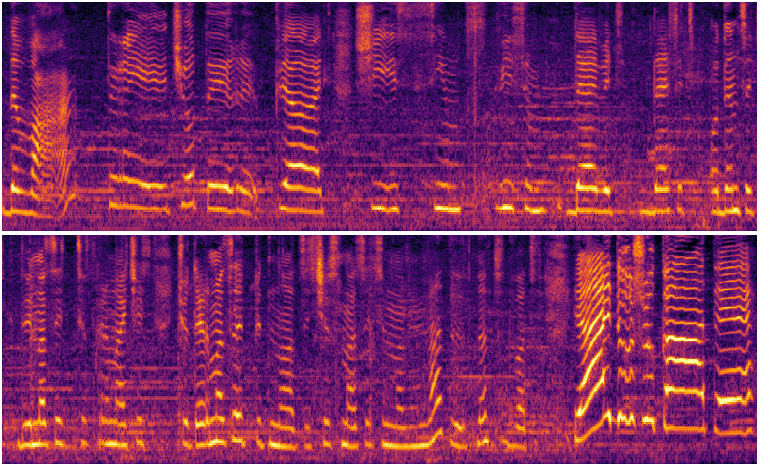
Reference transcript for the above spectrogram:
два, три, чотири, п'ять, шість, сім, вісім, дев'ять, десять, одинадцять, дванадцять, тринадцять, чотирнадцять, п'ятнадцять, шістнадцять, сімнадцять, дев'ятнадцять, двадцять. Я йду шукати.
